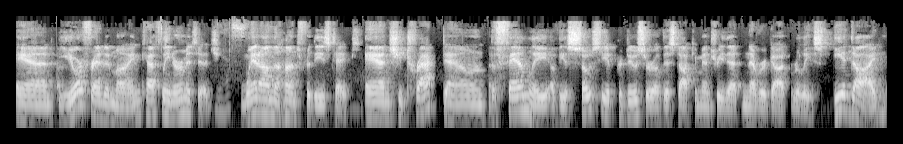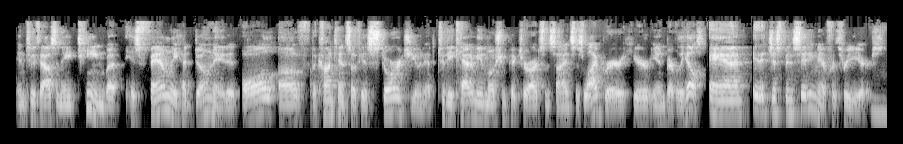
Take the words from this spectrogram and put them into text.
And your friend and mine, Kathleen Ermitage, Yes. went on the hunt for these tapes. And she tracked down the family of the associate producer of this documentary that never got released. He had died in 2018, but his family had donated all of the contents of his storage unit to the Academy of Motion Picture Arts and Sciences Library here in Beverly Hills. And it had just been sitting there for three years, hmm.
